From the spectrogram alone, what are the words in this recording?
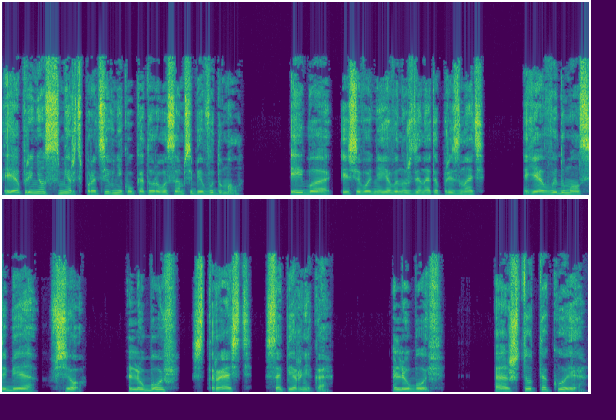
Я принес смерть противнику, которого сам себе выдумал. Ибо, и сегодня я вынужден это признать, я выдумал себе все. Любовь, страсть, соперника. Любовь. А что такое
